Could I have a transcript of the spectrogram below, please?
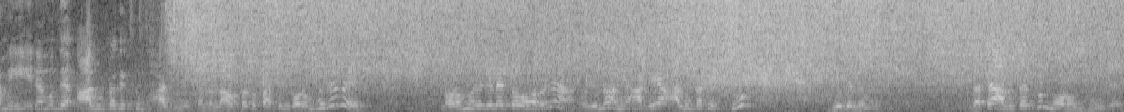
আমি এটার মধ্যে আলুটাকে একটু ভাজবো, কেন লাউটা তো তাড়াতাড়ি গরম হয়ে যাবে? নরম হয়ে গেলে তো হবে না, ওই জন্য আমি আগে আলুটাকে একটু ভেজে নেব, যাতে আলুটা একটু নরম হয়ে যায়।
